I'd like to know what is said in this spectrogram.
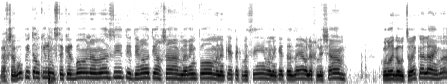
ועכשיו הוא פתאום כאילו מסתכל, בואנה, מה עשיתי? תראה אותי עכשיו, מרים פה, מנקה את הכבשים, מנקה את הזה, הולך לשם. כל רגע הוא צועק עליי, מה?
